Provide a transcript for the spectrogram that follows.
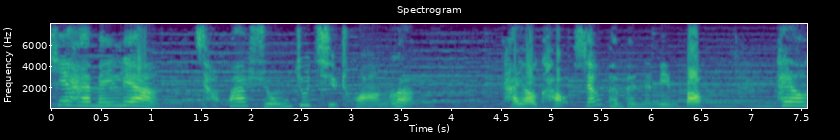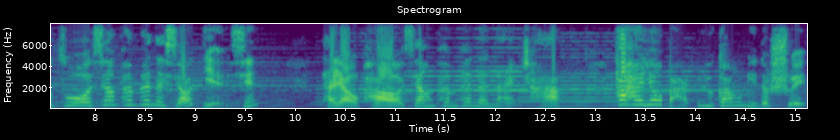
天还没亮，小花熊就起床了。它要烤香喷喷的面包，它要做香喷喷的小点心，它要泡香喷喷的奶茶。他还要把浴缸里的水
